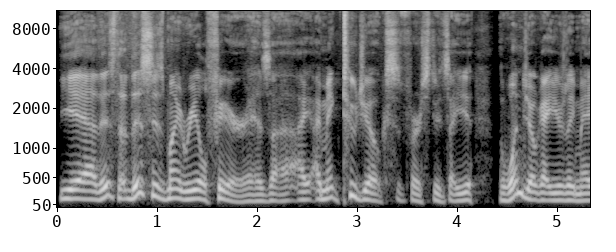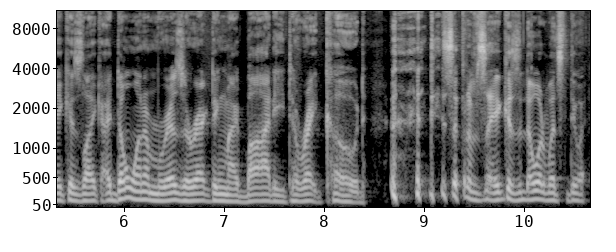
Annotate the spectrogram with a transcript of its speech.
Yeah this this is my real fear is uh, I, I make two jokes for students. I, the one joke i usually make is like i don't want them resurrecting my body to write code. That's what i'm saying because no one wants to do it.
